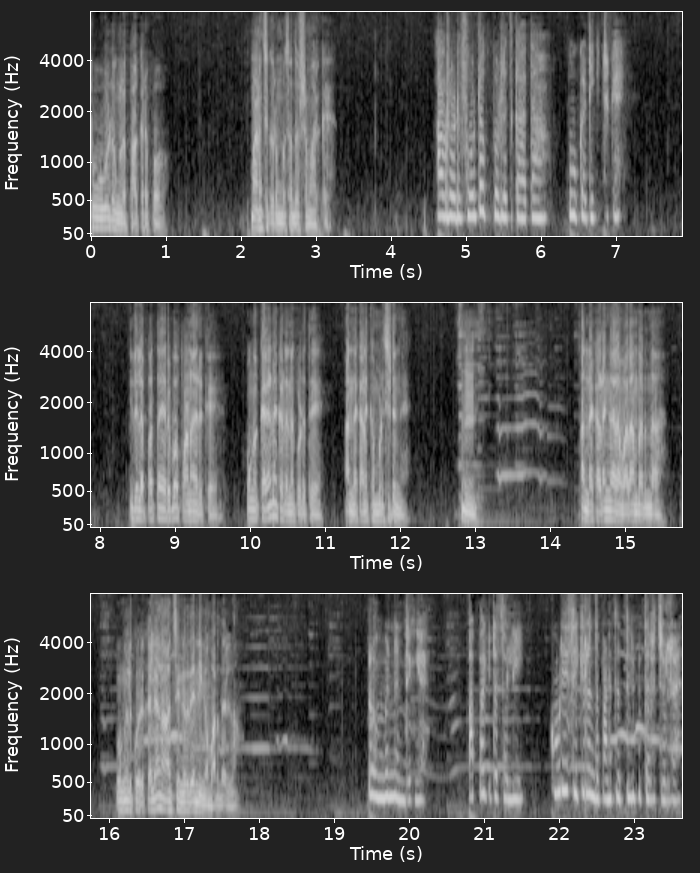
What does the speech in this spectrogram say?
பூவோடு உங்களை பாக்குறப்போ மனசுக்கு ரொம்ப சந்தோஷமா இருக்கு. அவரோட போட்டோக்கு போடுறதுக்காக தான் பூ கட்டிக்கிட்டு இருக்கேன். இதுல பத்தாயிரம் ரூபாய் பணம் இருக்கு. உங்க கல்யாண கடனை கொடுத்து அந்த கணக்கை முடிச்சிடுங்க. ம். அந்த கடன்காரன் வராம இருந்தா உங்களுக்கு ஒரு கல்யாணம் ஆச்சுங்கிறதே நீங்க மறந்துடலாம். ரொம்ப நன்றிங்க. அப்பா கிட்ட சொல்லி கூடிய சீக்கிரம் இந்த பணத்தை திருப்பி தர சொல்றேன்.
